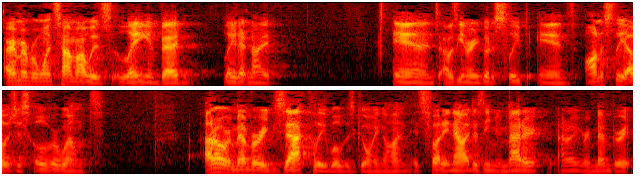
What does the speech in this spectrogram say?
I remember one time I was laying in bed late at night and I was getting ready to go to sleep. And honestly, I was just overwhelmed. I don't remember exactly what was going on. It's funny now; it doesn't even matter. I don't even remember it.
